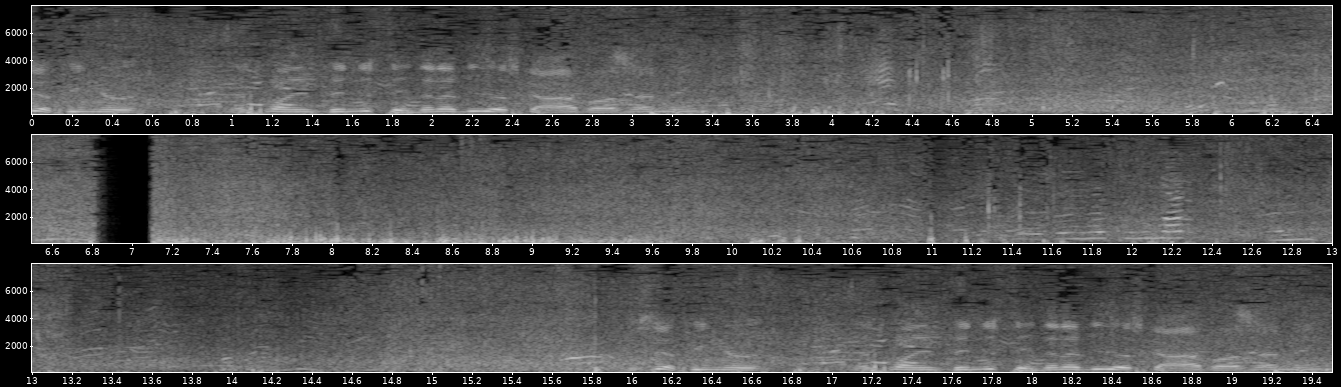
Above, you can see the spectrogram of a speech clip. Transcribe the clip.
ser fint ud. Jeg tror, den pindesten, den er hvid og skarp også, er den ikke? Det ser fint ud. Jeg tror, den pindesten, den er hvid og skarp også, er den ikke?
